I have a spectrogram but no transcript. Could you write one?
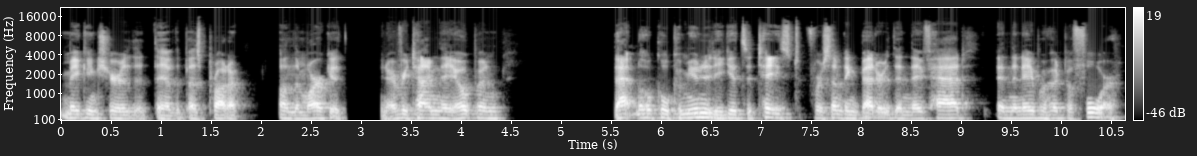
making sure that they have the best product on the market. You know, every time they open, that local community gets a taste for something better than they've had in the neighborhood before.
